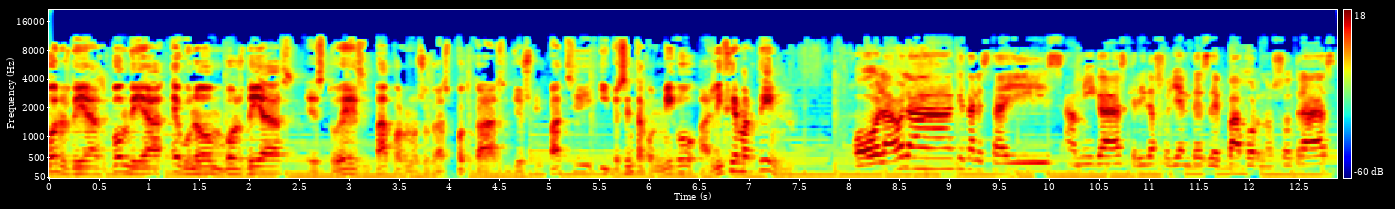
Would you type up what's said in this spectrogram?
Buenos días, buen día, Egunon, buenos días. Esto es Va por Nosotras Podcast. Yo soy Pachi y presenta conmigo Alicia Martín. Hola, hola, ¿qué tal estáis, amigas, queridas oyentes de Va por Nosotras?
